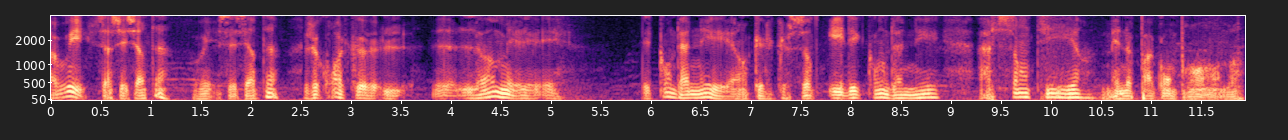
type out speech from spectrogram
Ah oui, ça c'est certain. Oui, c'est certain. Je crois que l'homme est condamné en quelque sorte. Il est condamné à sentir mais ne pas comprendre.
